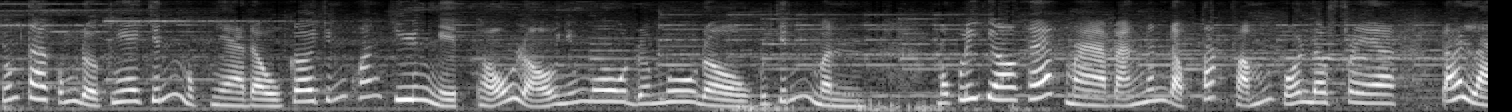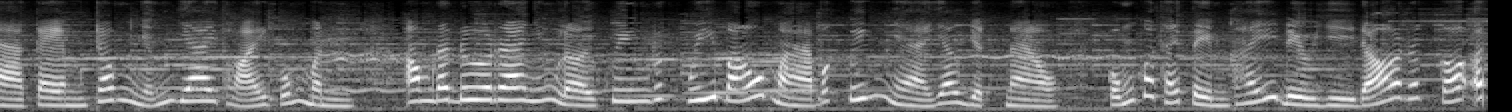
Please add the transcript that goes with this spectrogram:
chúng ta cũng được nghe chính một nhà đầu cơ chứng khoán chuyên nghiệp thổ lộ những mưu đồ, mưu đồ của chính mình. Một lý do khác mà bạn nên đọc tác phẩm của Lefebvre đó là kèm trong những giai thoại của mình, ông đã đưa ra những lời khuyên rất quý báu mà bất cứ nhà giao dịch nào cũng có thể tìm thấy điều gì đó rất có ích.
